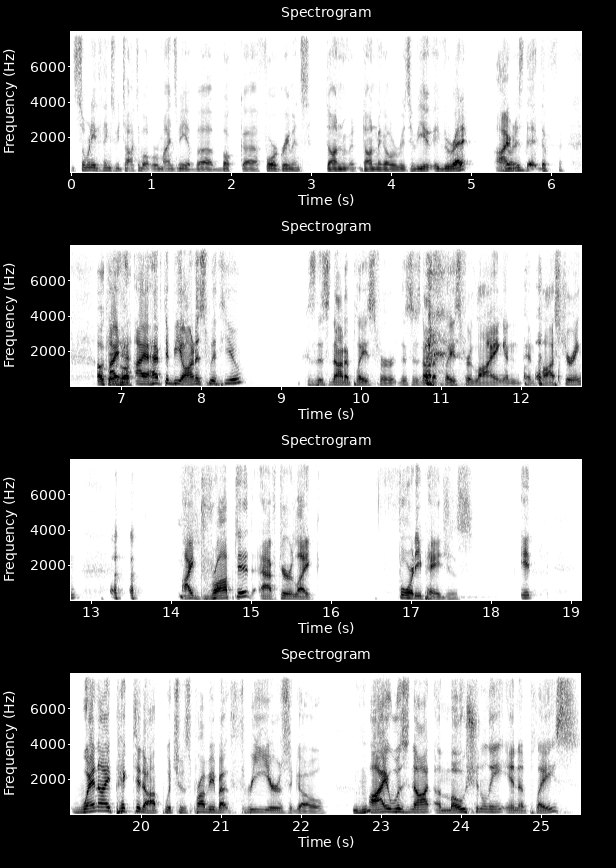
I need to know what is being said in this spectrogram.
so many of the things we talked about reminds me of a book, uh, Four Agreements, Don, Don Miguel Ruiz. Have you, have you read it? I, what is the, the okay. I, I have to be honest with you because this is not a place for, this is not a place for lying and, and posturing. I dropped it after like 40 pages. It when I picked it up, which was probably about three years ago, mm-hmm. I was not emotionally in a place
